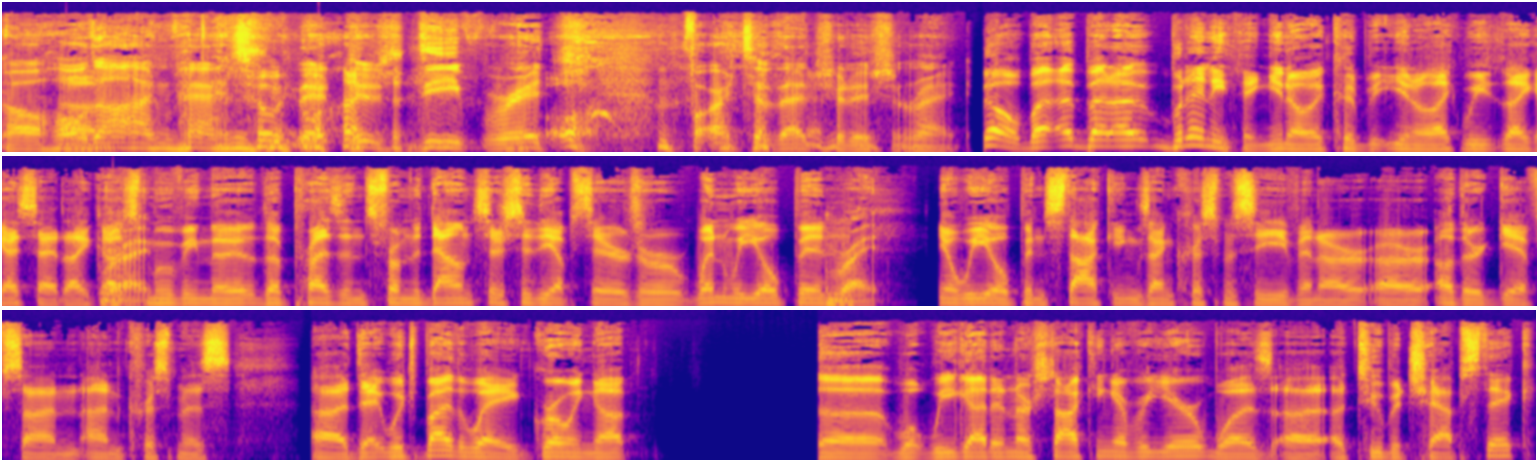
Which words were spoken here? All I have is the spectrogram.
Oh, hold Um, on, man. so we There- want- there's deep, rich parts of that tradition, right? No, but but uh, but anything, you know, it could be, you know, like we like I said, like us Right. moving the the presents from the downstairs to the upstairs, or when we open, Right. You know, we open stockings on Christmas Eve and our our other gifts on on Christmas uh, Day. Which, by the way, growing up, the what we got in our stocking every year was a, a tube of chapstick.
